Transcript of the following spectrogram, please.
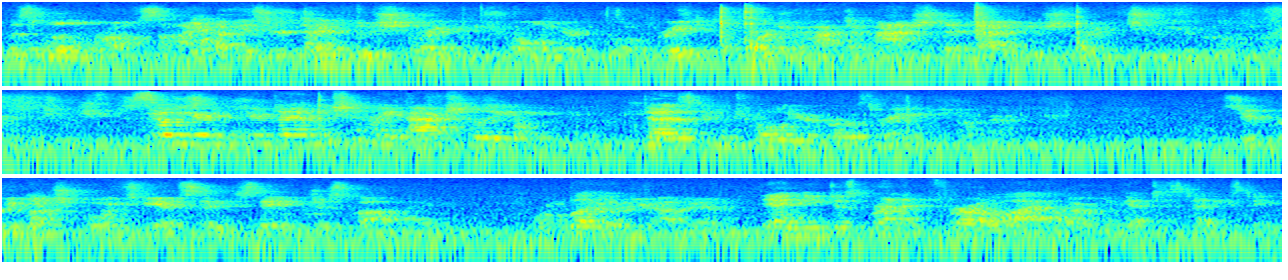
this is a little more offside, but is your dilution rate controlling your growth rate? Or do you have to match the dilution rate to your growth rate to achieve steady So your, your dilution rate actually does control your growth rate. Okay. So you're pretty much going to be at steady state just by Well, whatever you- you have in? And you just run it for a while or you get to steady state.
